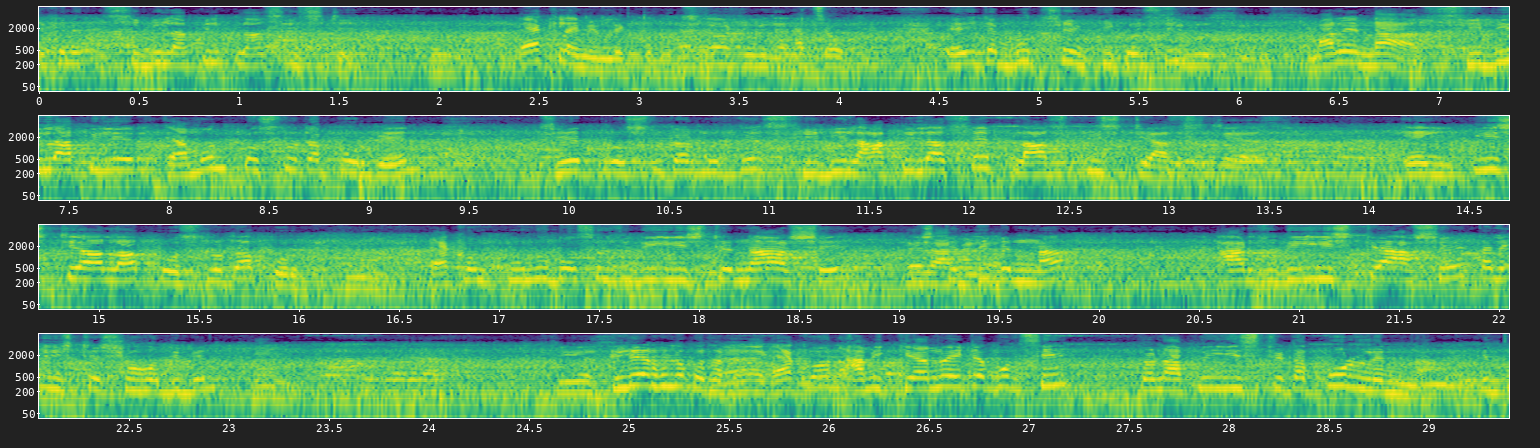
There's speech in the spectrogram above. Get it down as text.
এখানে সিভিল আপিল প্লাস স্টে। এক লাইনে লিখতে বলছি। আচ্ছা, নেই। আচ্ছা ওকে। এইটা বুঝছেন কি করছি। মানে না সিভিল আপিলের এমন প্রশ্নটা পড়বেন যে প্রশ্নটার মধ্যে সিভিল আপিল আছে প্লাস ইস্টে আছে। এই ইস্টেওয়ালা প্রশ্নটা পড়বে এখন কোনো বছর যদি ইস্টে না আসে ইস্টে দিবেন না। আর যদি ইস্টে আসে তাহলে ইস্টের সহ দিবেন। ক্লিয়ার হলো কথাটা? হ্যাঁ, এখন আমি কেন এটা বলছি? কারণ আপনি ইস্টেটা পড়লেন না কিন্তু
